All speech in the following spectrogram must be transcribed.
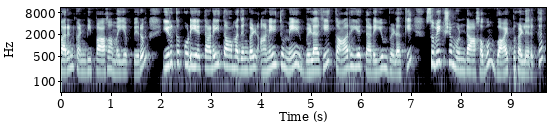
வரன் கண்டிப்பாக அமையப்பெறும். இருக்கக்கூடிய தடை தாமதங்கள் அனைத்துமே விலகி காரிய தடையும் விலகி சுபிக்ஷம் உண்டாகவும் வாய்ப்புகள் இருக்குது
